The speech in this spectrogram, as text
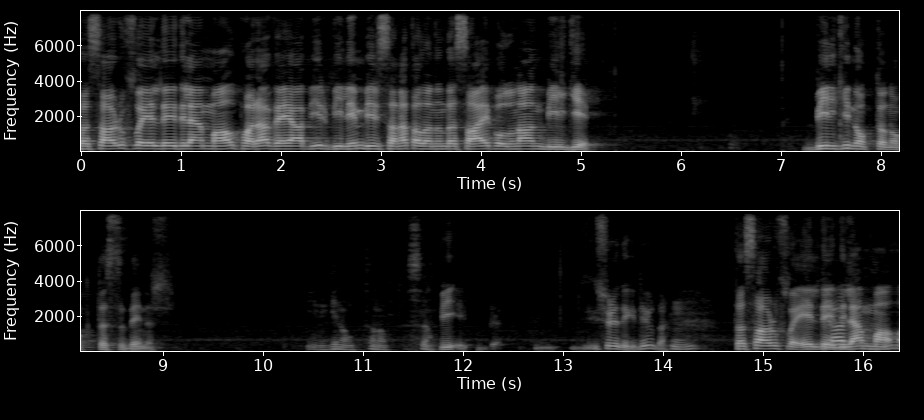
Tasarrufla elde edilen mal, para veya bir bilim, bir sanat alanında sahip olunan bilgi. Bilgi nokta noktası denir. İlgi nokta noktası. Bir, bir sürede gidiyor da. Tasarrufla elde harf edilen mal.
